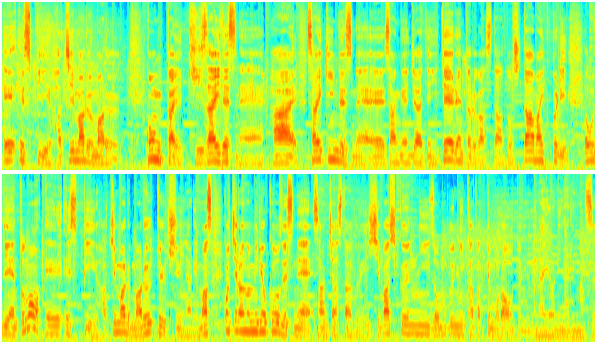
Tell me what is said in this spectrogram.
ASP800 今回機材ですね。はい。最近ですね、えー、三軒茶屋店にてレンタルがスタートしたマイクプリ Audient の ASP800 という機種になります。こちらの魅力をですねサンチャースタッフ石橋くんに存分に語ってもらおうという内容になります。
